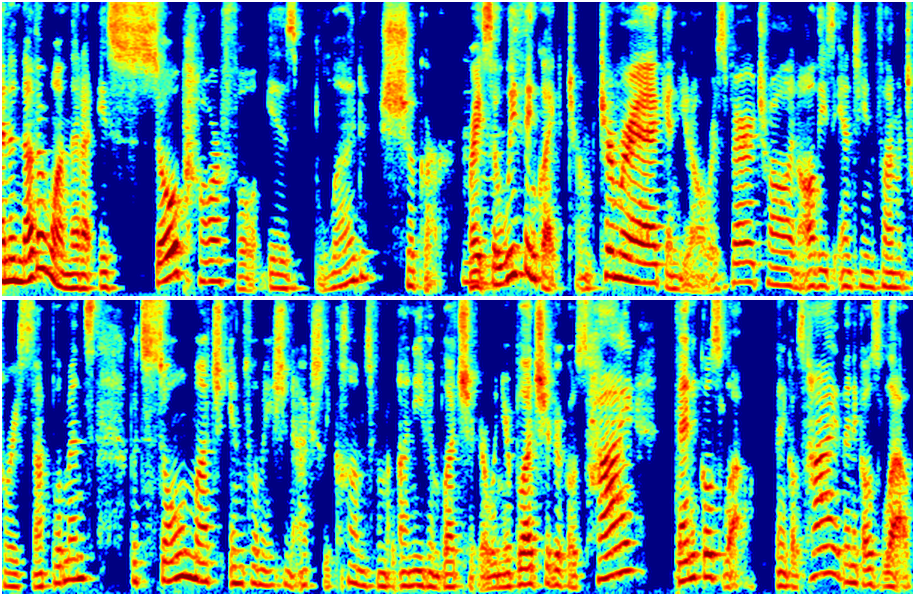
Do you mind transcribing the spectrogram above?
And another one that is so powerful is blood sugar, mm-hmm. right? So mm-hmm. we think like turmeric and, you know, resveratrol and all these anti inflammatory supplements, but so much inflammation actually comes from uneven blood sugar. When your blood sugar goes high, then it goes low, then it goes high, then it goes low.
